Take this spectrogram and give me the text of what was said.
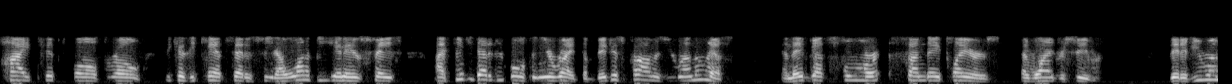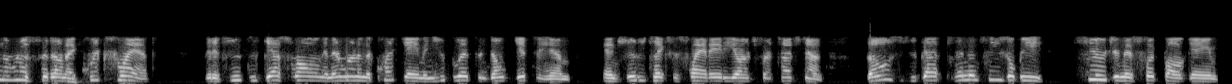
high tipped ball throw because he can't set his feet. I want to be in his face. I think you got to do both. And you're right. The biggest problem is you run the risk and they've got four Sunday players at wide receiver. That if you run the risk that on a quick slant, that if you guess wrong and they're running the quick game and you blitz and don't get to him, and Jeudy takes a slant 80 yards for a touchdown, those you've got tendencies will be huge in this football game,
